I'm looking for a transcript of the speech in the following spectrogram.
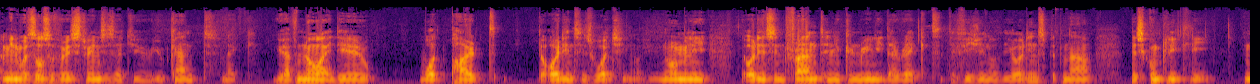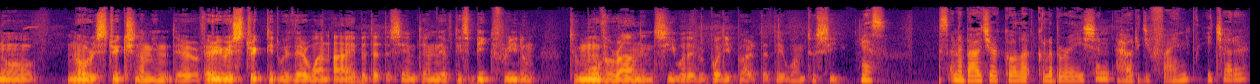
I mean, what's also very strange is that you you can't like you have no idea what part the audience is watching of you. Normally, the audience in front, and you can really direct the vision of the audience. But now there's completely no no restriction. I mean, they're very restricted with their one eye, but at the same time, they have this big freedom to move around and see whatever body part that they want to see. Yes. And about your coll collaboration, how did you find each other?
